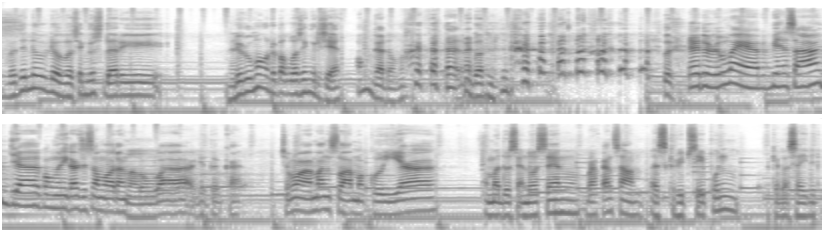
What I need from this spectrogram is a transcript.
Berarti lu udah bahasa Inggris dari di rumah udah pakai bahasa Inggris ya? Oh enggak dong. Ya di rumah ya biasa aja komunikasi sama orang tua gitu kan. Cuma memang selama kuliah sama dosen-dosen bahkan sampai skripsi pun pakai bahasa Inggris.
